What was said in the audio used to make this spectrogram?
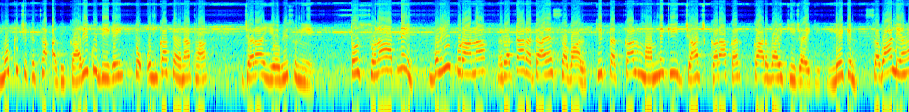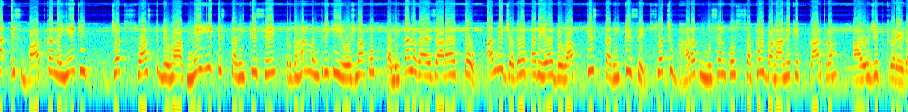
मुख्य चिकित्सा अधिकारी को दी गई तो उनका कहना था, जरा यह भी सुनिए। तो सुना आपने, वही पुराना रटा रटाया सवाल कि तत्काल मामले की जाँच कराकर कार्रवाई की जाएगी। लेकिन सवाल यहाँ इस बात का नहीं है कि जब स्वास्थ्य विभाग में ही इस तरीके से प्रधानमंत्री की योजना को पलिता लगाया जा रहा है तो अन्य जगह पर यह विभाग किस तरीके से स्वच्छ भारत मिशन को सफल बनाने के कार्यक्रम आयोजित करेगा?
